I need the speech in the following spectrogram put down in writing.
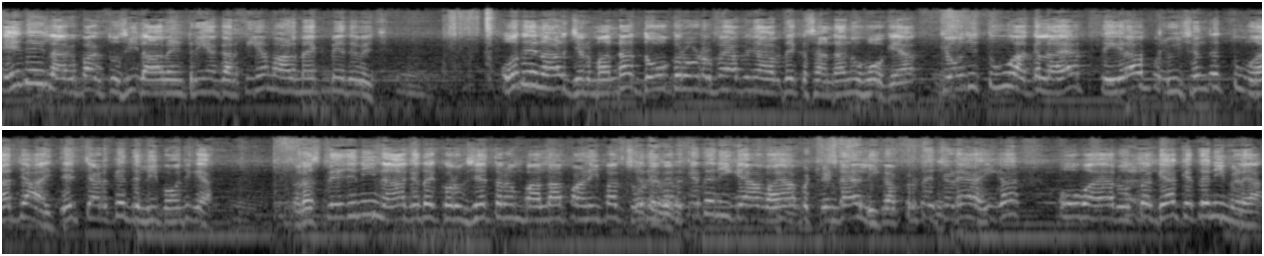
ਇਹਦੇ ਲਗਭਗ ਤੁਸੀਂ ਲਾਲ ਐਂਟਰੀਆਂ ਕਰਤੀਆਂ ਮਾਲ ਮਹਿਕਮੇ ਦੇ ਵਿੱਚ। ਉਹਦੇ ਨਾਲ ਜੁਰਮਾਨਾ 2 ਕਰੋੜ ਰੁਪਇਆ ਪੰਜਾਬ ਦੇ ਕਿਸਾਨਾਂ ਨੂੰ ਹੋ ਗਿਆ। ਕਿਉਂ ਜੀ? ਤੂੰ ਅੱਗ ਲਾਇਆ ਤੇਰਾ ਪੋਲੂਸ਼ਨ ਤੇ ਧੂਆਂ ਜਹਾਜ਼ ਤੇ ਚੜ ਕੇ ਦਿੱਲੀ ਪਹੁੰਚ ਗਿਆ। ਰਸਤੇ 'ਚ ਨਹੀਂ ਨਾ ਕਿਤੇ ਕੁਰੂਕਸ਼ੇਤਰ ਅੰਬਾਲਾ ਪਾਣੀਪਤ ਸੋਨੀਪਤ। ਕਿਤੇ ਨਹੀਂ ਗਿਆ। ਵਾਇਆ ਬਠਿੰਡਾ ਹੈਲੀਕਾਪਟਰ ਤੇ ਚੜਿਆ ਸੀਗਾ। ਉਹ ਵਾਇਆ ਰੋਹਤਕ ਗਿਆ ਕਿਤੇ ਨਹੀਂ ਮਿਲਿਆ।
